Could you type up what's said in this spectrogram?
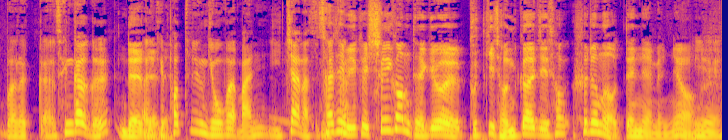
뭐랄까 생각을 네네네. 이렇게 퍼뜨리는 경우가 많이 있지 않았습니까? 사실 이렇게 실검 대결 붙기 전까지 성, 흐름은 어땠냐면요. 예.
